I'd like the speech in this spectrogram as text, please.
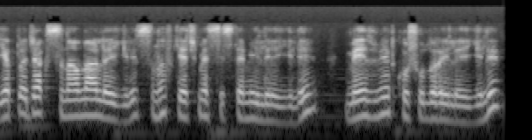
yapılacak sınavlarla ilgili, sınıf geçme sistemiyle ilgili, mezuniyet koşulları ile ilgili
